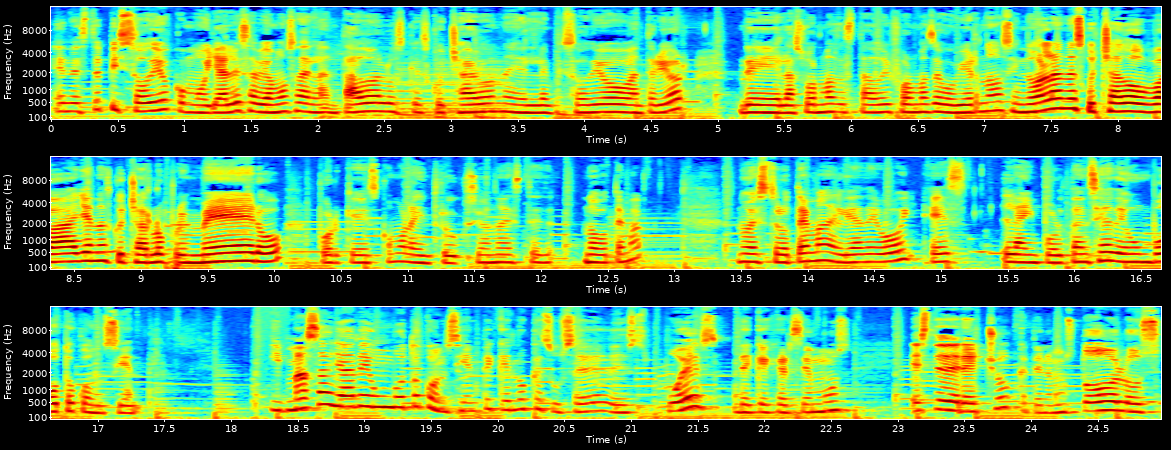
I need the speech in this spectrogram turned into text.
En este episodio, como ya les habíamos adelantado a los que escucharon el episodio anterior de las formas de Estado y formas de gobierno, si no lo han escuchado, vayan a escucharlo primero porque es como la introducción a este nuevo tema. Nuestro tema del día de hoy es la importancia de un voto consciente. Y más allá de un voto consciente, ¿qué es lo que sucede después de que ejercemos este derecho que tenemos todos los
